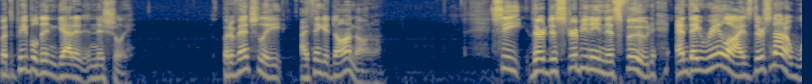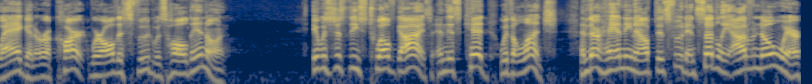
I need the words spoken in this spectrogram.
But the people didn't get it initially. But eventually, I think it dawned on them. See, they're distributing this food, and they realize there's not a wagon or a cart where all this food was hauled in on. It was just these 12 guys and this kid with a lunch and they're handing out this food. And suddenly, out of nowhere,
